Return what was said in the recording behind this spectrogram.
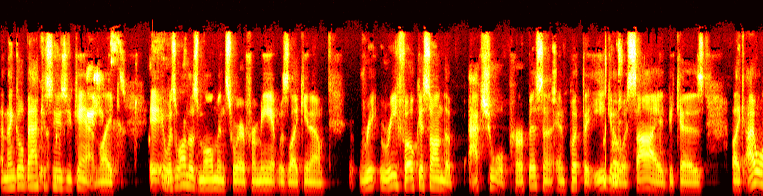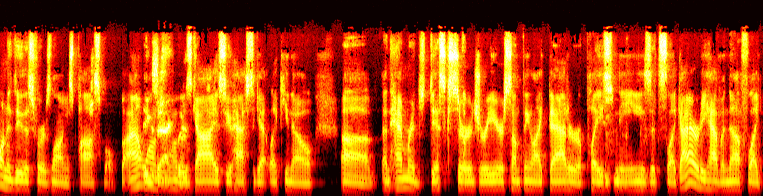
and then go back yeah. as soon as you can. Like it, it, was one of those moments where for me it was like you know re- refocus on the actual purpose and, and put the ego aside because like I want to do this for as long as possible, but I don't want exactly. to be one of those guys who has to get like you know uh, an hemorrhage disc surgery or something like that, or replace knees. It's like I already have enough like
